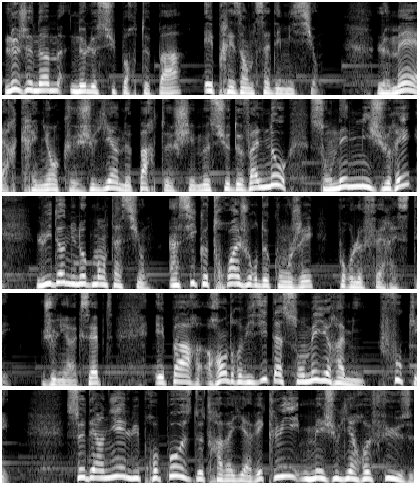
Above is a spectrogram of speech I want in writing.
Le jeune homme ne le supporte pas et présente sa démission. Le maire, craignant que Julien ne parte chez Monsieur de Valneau, son ennemi juré, lui donne une augmentation, ainsi que trois jours de congé pour le faire rester. Julien accepte et part rendre visite à son meilleur ami, Fouquet. Ce dernier lui propose de travailler avec lui, mais Julien refuse,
